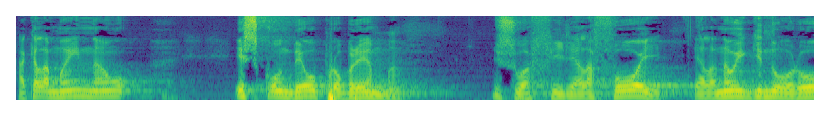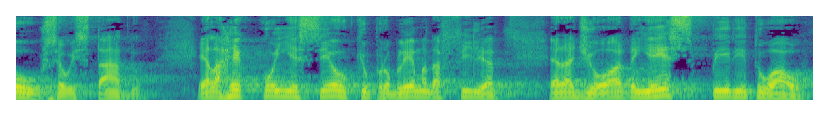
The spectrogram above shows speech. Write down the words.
Aquela mãe não escondeu o problema de sua filha, ela foi, ela não ignorou o seu estado, ela reconheceu que o problema da filha era de ordem espiritual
